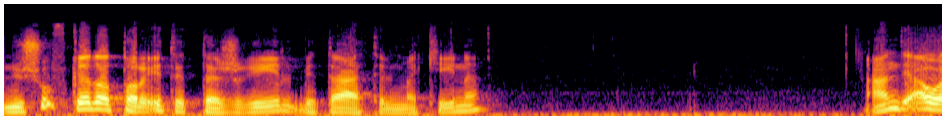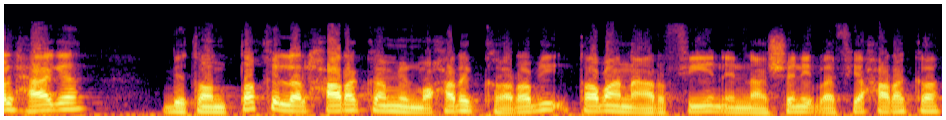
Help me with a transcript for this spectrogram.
نشوف كده طريقة التشغيل بتاعة الماكينة. عندي أول حاجة بتنتقل الحركة من محرك كهربي. طبعا عارفين إن عشان يبقى في حركة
